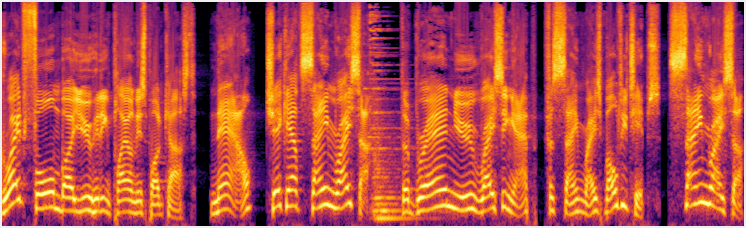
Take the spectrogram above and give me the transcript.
Great form by you hitting play on this podcast. Now, check out Same Racer, the brand new racing app for same race multi tips. Same Racer.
